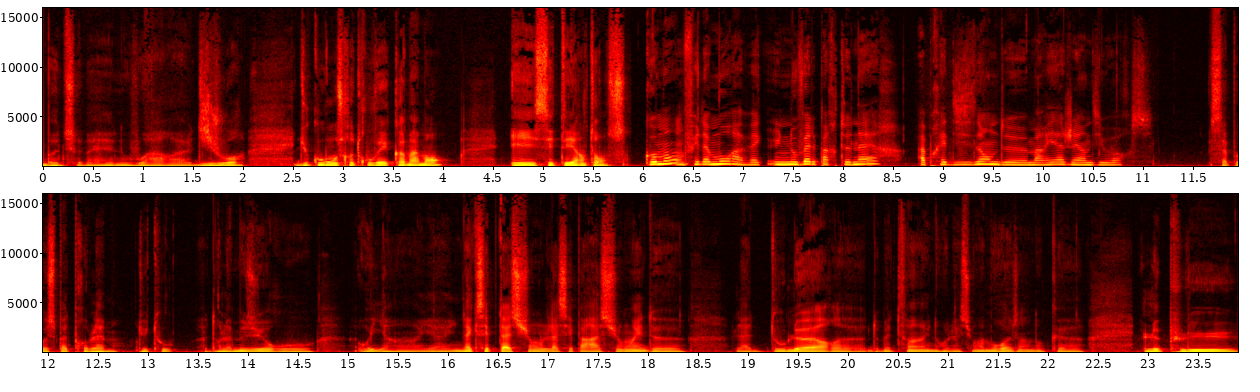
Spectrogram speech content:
bonne semaine, voire euh, dix jours. Du coup, on se retrouvait comme amants et c'était intense. Comment on fait l'amour avec une nouvelle partenaire après dix ans de mariage et un divorce? Ça pose pas de problème du tout, dans la mesure où, oui, il y, a une acceptation de la séparation et de la douleur euh, de mettre fin à une relation amoureuse. Hein. donc, euh, le plus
